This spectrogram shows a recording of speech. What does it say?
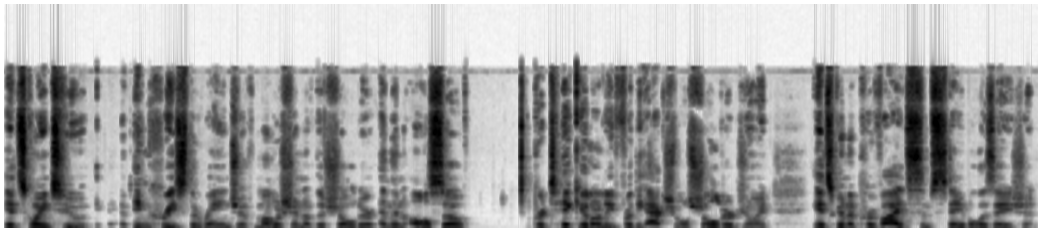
It's going to increase the range of motion of the shoulder, and then also, particularly for the actual shoulder joint, it's going to provide some stabilization.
